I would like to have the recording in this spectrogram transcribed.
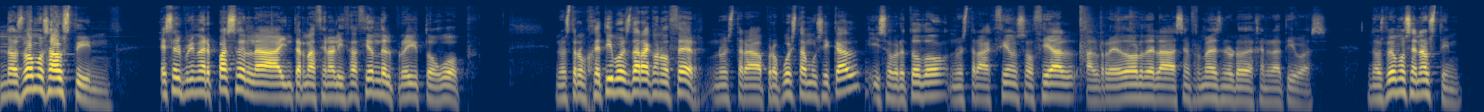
Nos vamos a Austin. Es el primer paso en la internacionalización del proyecto WOP. Nuestro objetivo es dar a conocer nuestra propuesta musical y sobre todo nuestra acción social alrededor de las enfermedades neurodegenerativas. Nos vemos en Austin.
